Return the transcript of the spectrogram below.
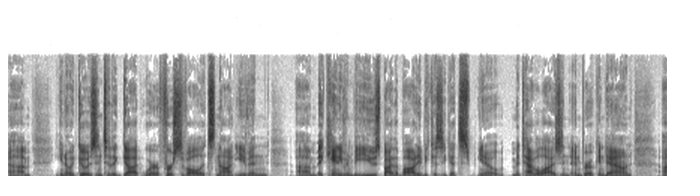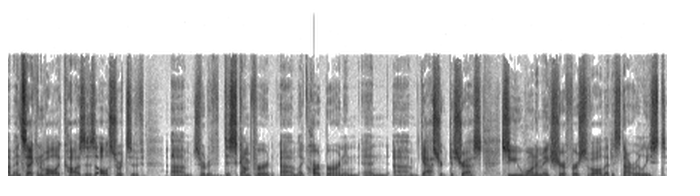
um, you know it goes into the gut where first of all it's not even um, it can't even be used by the body because it gets you know metabolized and, and broken down. Um, and second of all, it causes all sorts of um, sort of discomfort, um, like heartburn and, and um, gastric distress. So you want to make sure first of all that it's not released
